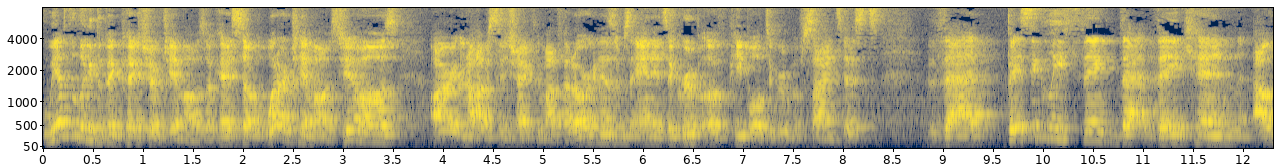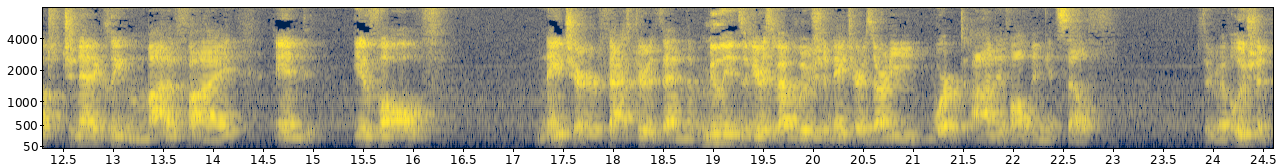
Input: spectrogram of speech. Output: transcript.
we have to look at the big picture of GMOs, okay? So what are GMOs? GMOs are, you know, obviously genetically modified organisms, and it's a group of people, it's a group of scientists that basically think that they can out genetically modify and evolve nature faster than the millions of years of evolution nature has already worked on evolving itself through evolution.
